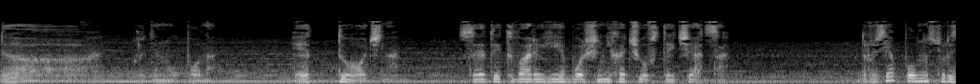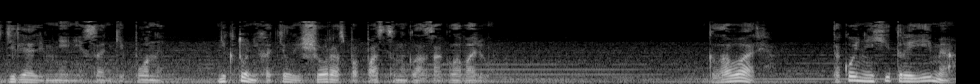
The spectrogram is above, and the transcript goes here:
«Да...» — протянул Пона. «Это точно. С этой тварью я больше не хочу встречаться». Друзья полностью разделяли мнение Саньки Поны. Никто не хотел еще раз попасться на глаза главарю. Главарь. Такое нехитрое имя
